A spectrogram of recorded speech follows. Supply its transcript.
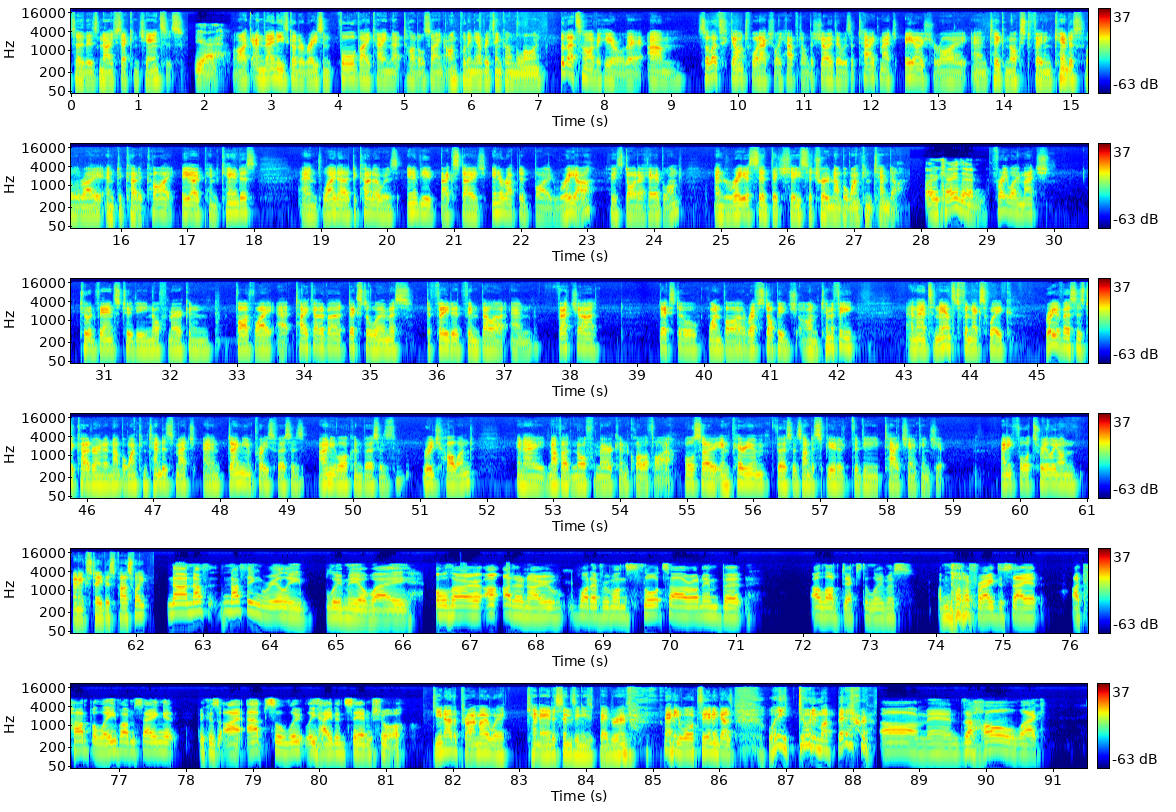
so there's no second chances. Yeah. Like and then he's got a reason for vacating that title saying I'm putting everything on the line. But that's neither here or there. Um so let's go on to what actually happened on the show. There was a tag match, Io Shirai and Tegan Nox defeating Candice LeRae and Dakota Kai. Io pinned Candice, and later Dakota was interviewed backstage, interrupted by Rhea, who's dyed her hair blonde, and Rhea said that she's the true number one contender. Okay, then. Freeway match to advance to the North American five way at TakeOver. Dexter Lumis defeated Finn Balor and Thatcher. Dexter won via ref stoppage on Timothy. And then it's announced for next week Rhea versus Dakota in a number one contenders match, and Damian Priest versus Oney Lorcan versus Ridge Holland in another North American qualifier. Also, Imperium versus Undisputed for the Tag Championship. Any thoughts really on NXT this past week? No, nothing, nothing really blew me away. Although I, I don't know what everyone's thoughts are on him, but I love Dexter Lumis. I'm not afraid to say it. I can't believe I'm saying it because I absolutely hated Sam Shaw. Do you know the promo where Ken Anderson's in his bedroom and he walks in and goes, What are you doing in my bedroom? Oh man, the whole like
